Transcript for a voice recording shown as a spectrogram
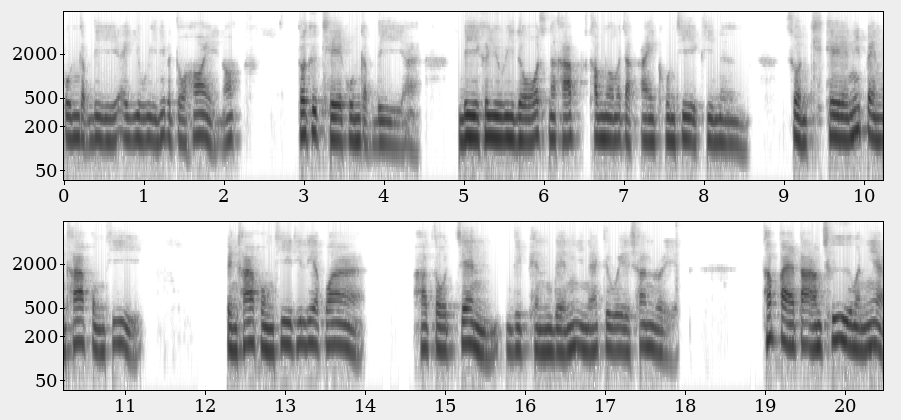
คูณกับ d ไอ uv นี่เป็นตัวห้อยเนาะ ก็คือ k คูณกับ d อะ d คือ uv dose นะครับคำนวณมาจาก i คูณ t อีกทีหนึ่งส่วน k นี่เป็นค่าคงที่ เป็นค่าคงที่ที่เรียกว่า pathogen dependent inactivation rate ถ้าแปลตามชื่อมันเนี่ย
